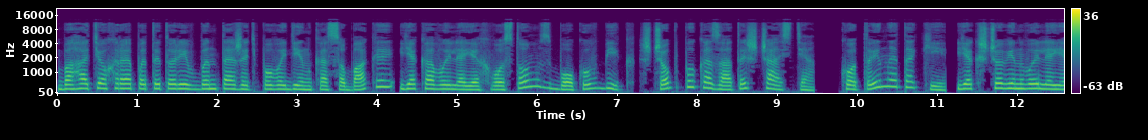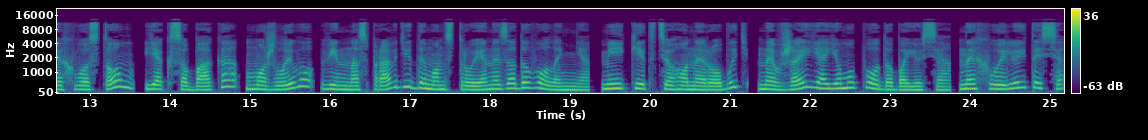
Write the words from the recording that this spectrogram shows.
Багатьох репетиторів бентежить поведінка собаки, яка виляє хвостом з боку в бік, щоб показати щастя. Коти не такі. Якщо він виляє хвостом, як собака, можливо, він насправді демонструє незадоволення. Мій кіт цього не робить, невже я йому подобаюся? Не хвилюйтеся,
